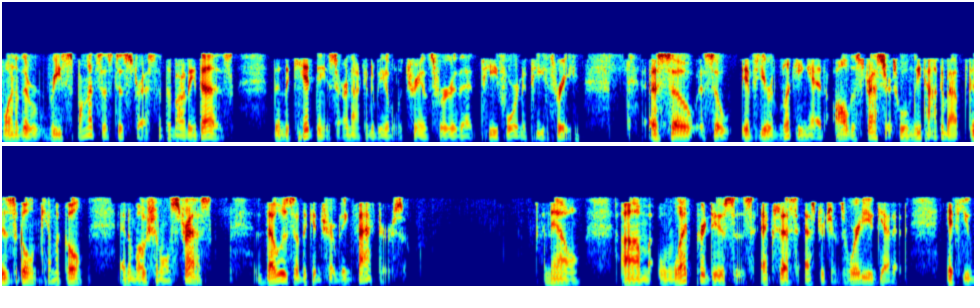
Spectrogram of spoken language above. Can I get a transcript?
one of the responses to stress that the body does? Then the kidneys are not going to be able to transfer that T4 to T3. Uh, so, so if you're looking at all the stressors, when we talk about physical, chemical, and emotional stress, those are the contributing factors. Now, um, what produces excess estrogens? Where do you get it? If you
